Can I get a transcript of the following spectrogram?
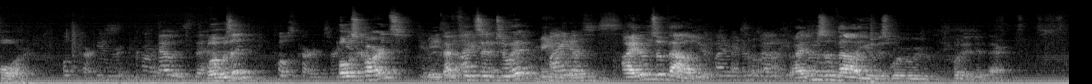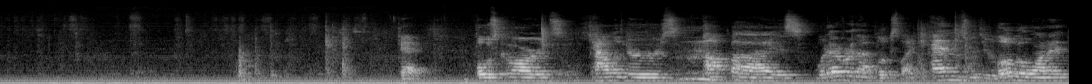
Four. Handwritten card. That was the. What was it? Postcards. right? Postcards? Yeah. That fits into it. Items. Items of value. Items of value. Items of value is where we put it in there. Okay, postcards, calendars, mm. pop-bys, whatever that looks like, pens with your logo on it,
